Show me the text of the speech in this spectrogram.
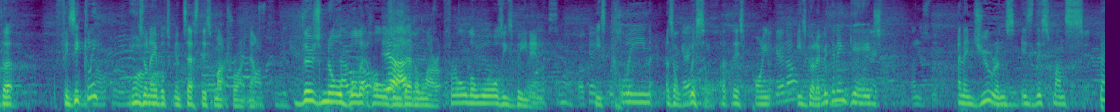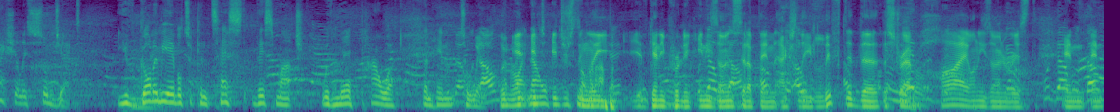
that physically he's unable to contest this match right now. There's no bullet holes in Devon Larratt for all the wars he's been in. He's clean as a whistle at this point. He's got everything engaged. And endurance is this man's specialist subject. You've got to be able to contest this match with more power than him to win. Look, right in- now, in- it's not gonna interestingly, happen. Evgeny Prudnik in his own setup then actually lifted the, the strap high on his own wrist and, and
